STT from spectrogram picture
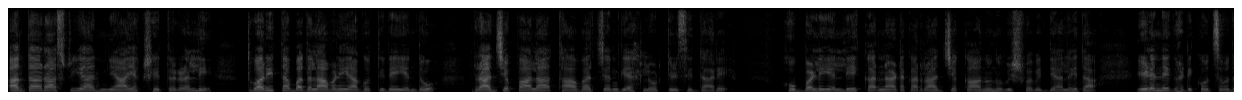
ಅಂತಾರಾಷ್ಟ್ರೀಯ ನ್ಯಾಯ ಕ್ಷೇತ್ರಗಳಲ್ಲಿ ತ್ವರಿತ ಬದಲಾವಣೆಯಾಗುತ್ತಿದೆ ಎಂದು ರಾಜ್ಯಪಾಲ ಥಾವರ್ಚಂದ್ ಗೆಹ್ಲೋಟ್ ತಿಳಿಸಿದ್ದಾರೆ. ಹುಬ್ಬಳ್ಳಿಯಲ್ಲಿ ಕರ್ನಾಟಕ ರಾಜ್ಯ ಕಾನೂನು ವಿಶ್ವವಿದ್ಯಾಲಯದ ಏಳನೇ ಘಟಿಕೋತ್ಸವದ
